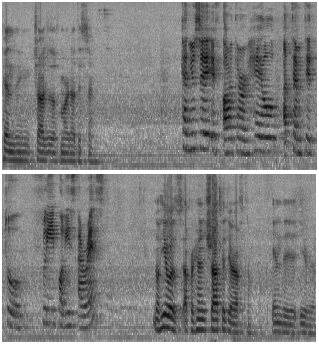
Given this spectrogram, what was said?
pending charges of murder at this time. Can you say if Arthur Hill attempted to flee police arrest? No, he was apprehended shortly thereafter in the area.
